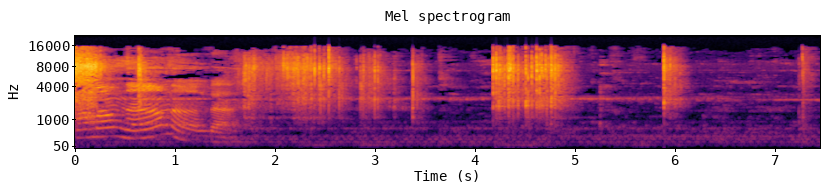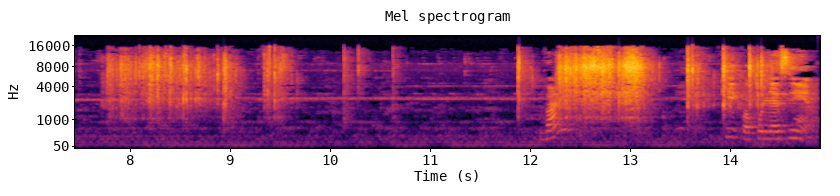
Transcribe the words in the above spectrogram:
Com a mão não, Nanda. Vai. Aqui, com a colherzinha.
